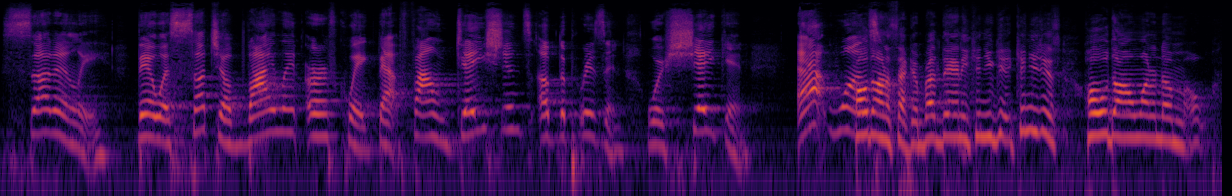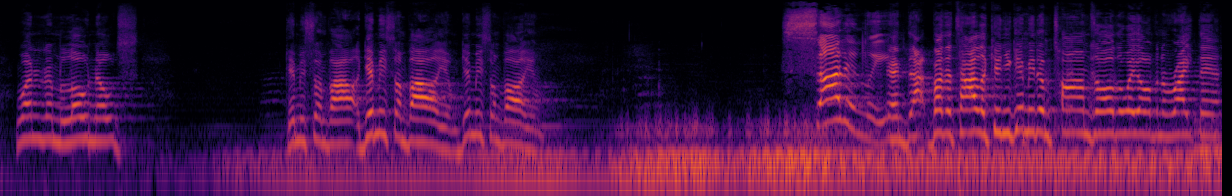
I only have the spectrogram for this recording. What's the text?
Suddenly, there was such a violent earthquake that foundations of the prison were shaken. At once. Hold on a second, brother Danny. Can you get? Can you just hold on one of them? One of them low notes. Give me some vol. Give me some volume. Give me some volume. Suddenly. And that, brother Tyler, can you give me them toms all the way over the right there?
